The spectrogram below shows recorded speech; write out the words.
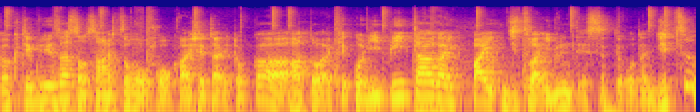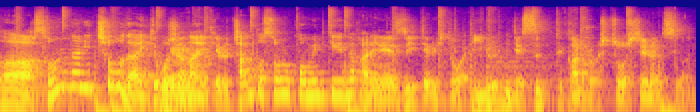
アクティブユーザー数の算出方法を公開してたりとかあとは結構リピーターがいっぱい実はいるんですってことで実はそんなに超大規模じゃないけど、ちゃんとそのコミュニティの中に根付いてる人がいるんですって彼らは主張してるんですよね。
